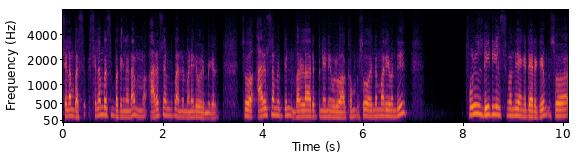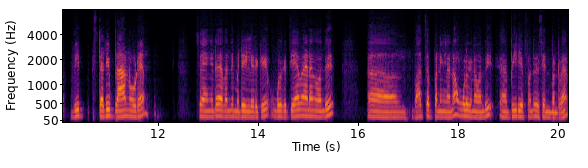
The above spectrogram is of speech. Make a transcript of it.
சிலம்பஸ். சிலம்பஸ் பார்த்தீங்கன்னா அரசமைப்பு அரசியலமைப்பு அந்த மனித உரிமைகள். ஸோ அரசியலமைப்பின் வரலாறு பின்னணி உருவாக்கம். ஸோ இந்த மாதிரி வந்து ஃபுல் டீட்டெயில்ஸ் வந்து என்கிட்ட இருக்குது ஸோ வித் ஸ்டடி பிளானோட ஸோ என்கிட்ட வந்து மெட்டீரியல் இருக்குது உங்களுக்கு தேவையானவங்க வந்து வாட்ஸ்அப் பண்ணிங்களேன்னா உங்களுக்கு நான் வந்து பிடிஎஃப் வந்து சென்ட் பண்ணுறேன்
